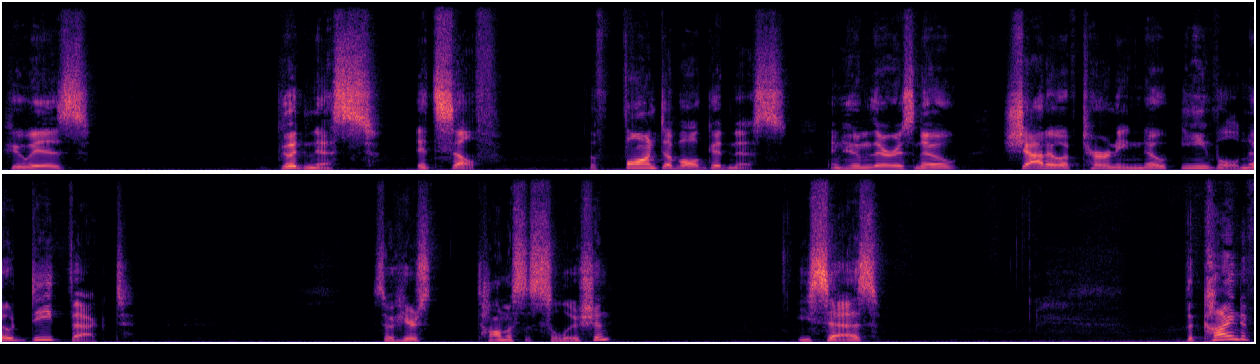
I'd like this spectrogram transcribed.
who is goodness itself, the font of all goodness, in whom there is no shadow of turning, no evil, no defect? So here's Thomas's solution. He says, the kind of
